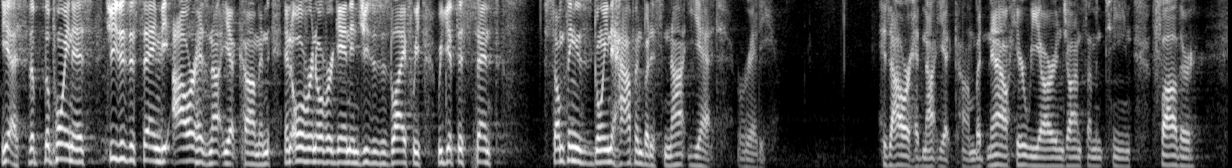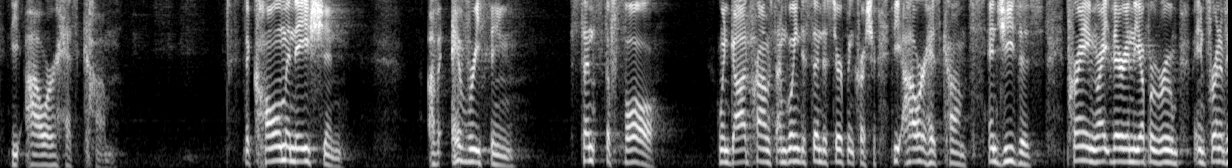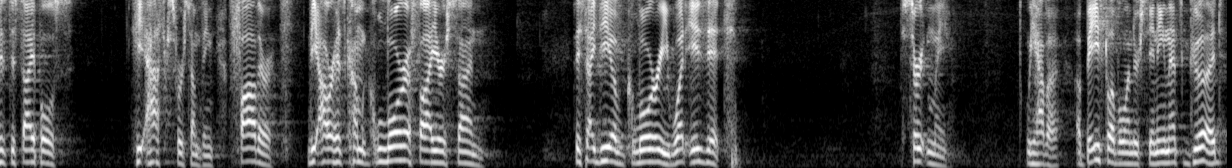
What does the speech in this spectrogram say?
yes, the, the point is, Jesus is saying the hour has not yet come. And, and over and over again in Jesus' life, we, we get this sense something is going to happen, but it's not yet ready. His hour had not yet come, but now here we are in John 17. Father, the hour has come. The culmination of everything since the fall, when God promised, I'm going to send a serpent crusher, the hour has come. And Jesus, praying right there in the upper room in front of his disciples, he asks for something Father, the hour has come, glorify your Son. This idea of glory, what is it? Certainly, we have a, a base level understanding, and that's good.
